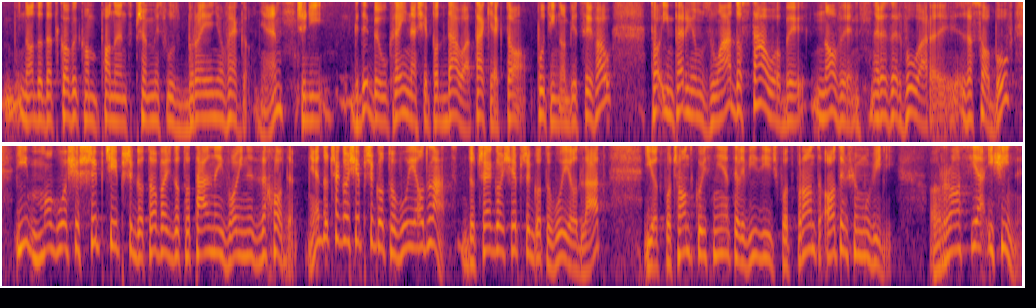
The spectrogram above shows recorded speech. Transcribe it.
no, dodatkowy komponent przemysłu zbrojeniowego, nie? Czyli gdyby Ukraina się poddała tak, jak to Putin obiecywał, to imperium zła dostałoby nowy rezerwuar zasobów i mogło się szybciej przygotować do totalnej wojny z Zachodem, nie? Do czego się przygotowuje od lat. Do czego się przygotowuje od lat i od początku istnienia telewizji Idź Pod Prąd o tymśmy mówili. Rosja i Chiny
